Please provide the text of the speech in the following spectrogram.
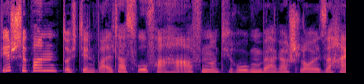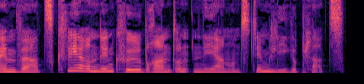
Wir schippern durch den Waltershofer Hafen und die Rugenberger Schleuse heimwärts, queren den Kühlbrand und nähern uns dem Liegeplatz.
